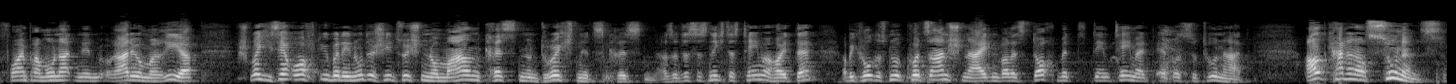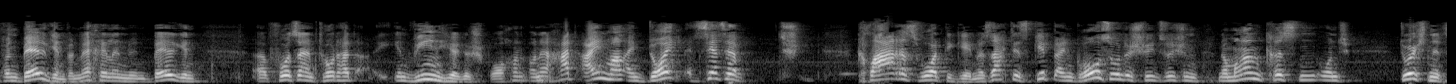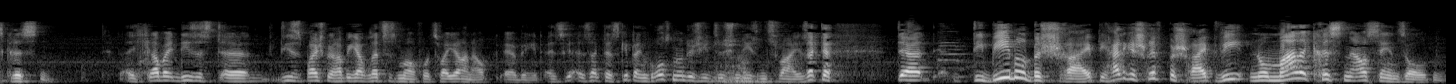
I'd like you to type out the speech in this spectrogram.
vor ein paar Monaten in Radio Maria, spreche ich sehr oft über den Unterschied zwischen normalen Christen und Durchschnittschristen. Also das ist nicht das Thema heute, aber ich wollte es nur kurz anschneiden, weil es doch mit dem Thema etwas zu tun hat. Altkardinal Sunens von Belgien, von Mechelen in Belgien, äh, vor seinem Tod hat in Wien hier gesprochen und er hat einmal ein sehr, sehr klares Wort gegeben. Er sagte, es gibt einen großen Unterschied zwischen normalen Christen und Durchschnittschristen. Ich glaube, dieses, äh, dieses Beispiel habe ich auch letztes Mal vor zwei Jahren auch erwähnt. Er sagte, es gibt einen großen Unterschied zwischen diesen zwei. Er sagte, der, die Bibel beschreibt, die Heilige Schrift beschreibt, wie normale Christen aussehen sollten.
